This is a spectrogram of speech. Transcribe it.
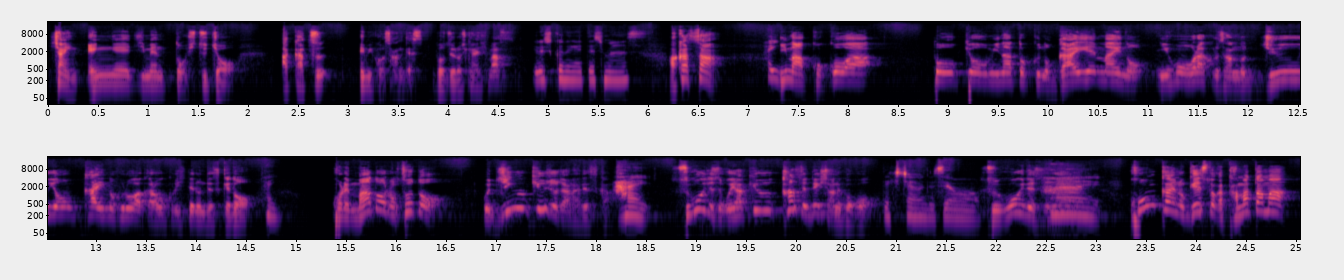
社員エンゲージメント室長赤津恵美子さんです。どうぞよろしくお願いします。よろしくお願いいたします。赤津さん、はい、今ここは東京港区の外苑前の日本オラクルさんの14階のフロアからお送りしてるんですけど、はい、これ窓の外これ神宮球場じゃないですか。はい。すごいですね野球観戦できちゃうねここ。できちゃうんですよ。すごいですね、はい、今回のゲストがたまたま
